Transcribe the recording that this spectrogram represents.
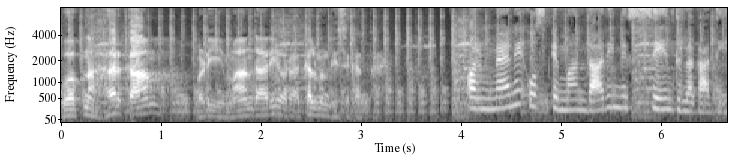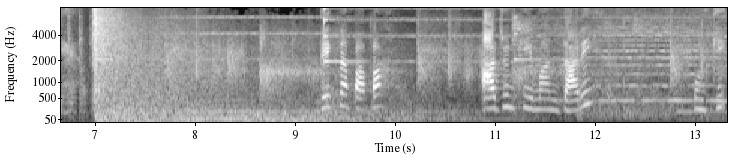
वो अपना हर काम बड़ी ईमानदारी और अकलमंदी से करता है। और मैंने उस ईमानदारी में सेंध लगा दी है। देखना पापा आज उनकी ईमानदारी उनकी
